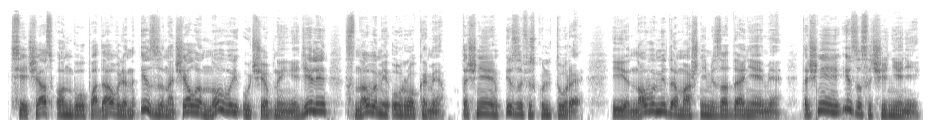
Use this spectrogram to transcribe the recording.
Сейчас он был подавлен из-за начала новой учебной недели с новыми уроками, точнее из-за физкультуры, и новыми домашними заданиями, точнее из-за сочинений,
